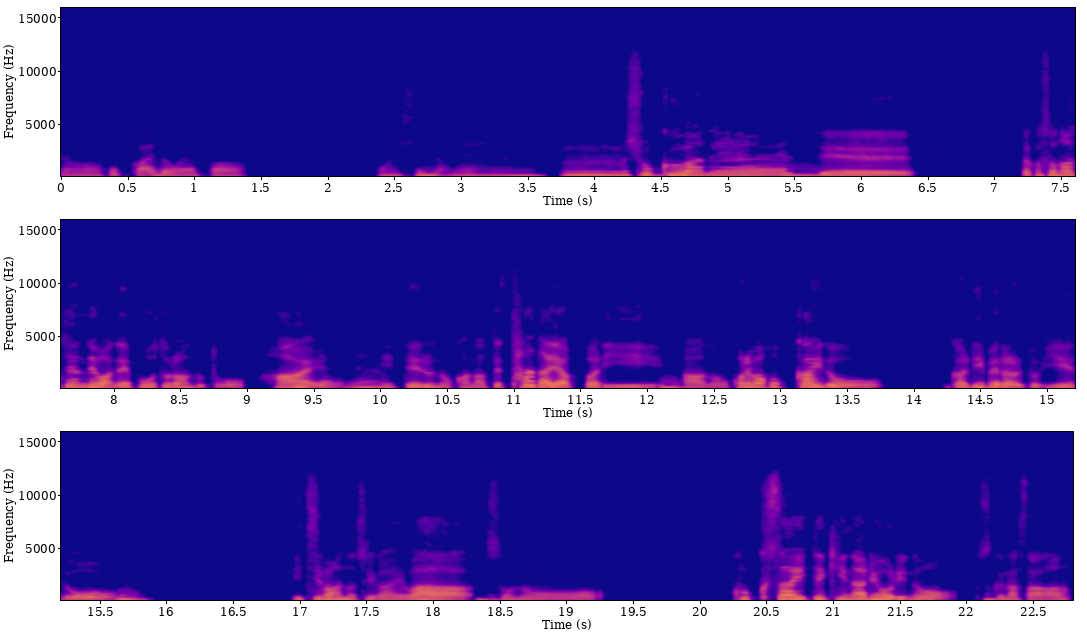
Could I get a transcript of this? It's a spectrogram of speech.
じゃあ、北海道はやっぱ美味しいんだね。うん、食はね、うんで、だからその点ではね、ポートランドと、はい似て、るね。似てるのかなって、ただやっぱり、うん。あの、これは北海道がリベラルといえど、うん。一番の違いは、うん。その、国際的な料理の少なさ。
